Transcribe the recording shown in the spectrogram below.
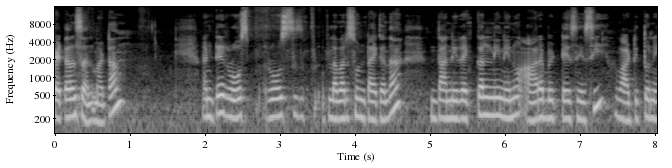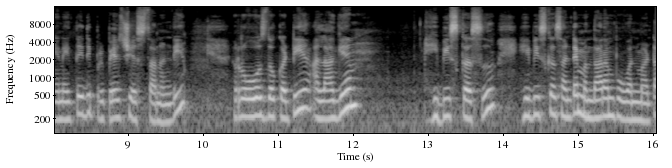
పెటల్స్ అనమాట అంటే రోజ్ రోజ్ ఫ్లవర్స్ ఉంటాయి కదా దాని రెక్కల్ని నేను ఆరబెట్టేసేసి వాటితో నేనైతే ఇది ప్రిపేర్ చేస్తానండి. రోజ్ ఒకటి అలాగే హిబిస్కస్. హిబిస్కస్ అంటే మందారం పువ్వు అనమాట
